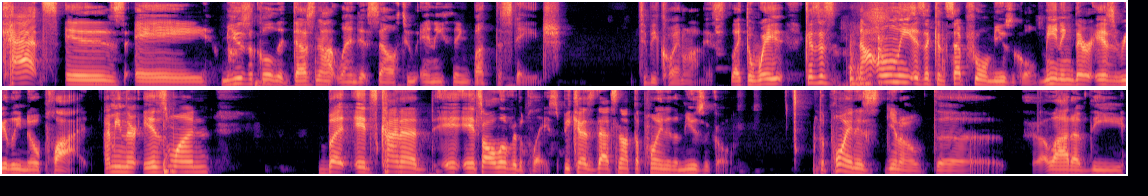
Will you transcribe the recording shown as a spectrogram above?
Cats is a musical that does not lend itself to anything but the stage. To be quite honest, like the way, because it's not only is a conceptual musical, meaning there is really no plot. I mean, there is one, but it's kind of it, it's all over the place because that's not the point of the musical. The point is, you know, the a lot of the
